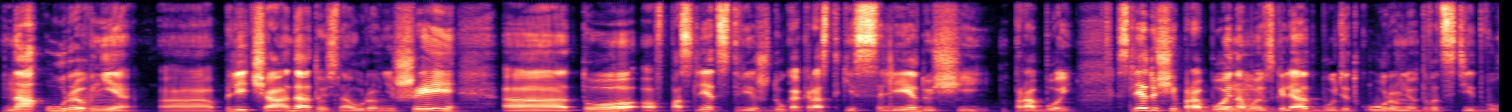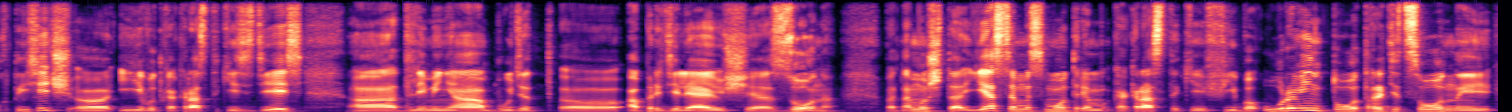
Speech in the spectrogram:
на уровне э, плеча, да, то есть на уровне шеи, э, то впоследствии жду как раз-таки следующий пробой. Следующий пробой, на мой взгляд, будет к уровню 22 тысяч, э, и вот как раз-таки здесь э, для меня будет э, определяющая зона. Потому что если мы смотрим как раз-таки FIBA уровень, то традиционный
